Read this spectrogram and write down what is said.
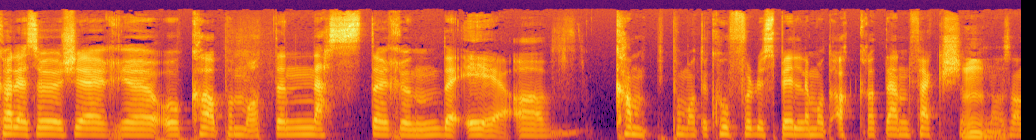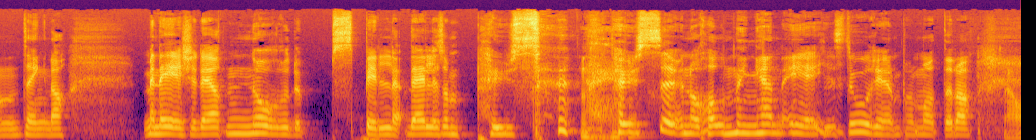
hva det er som skjer, eh, og hva på en måte neste runde er av kamp, på en måte hvorfor du spiller mot akkurat den faction og sånne ting, da. Men det er ikke det at når du spiller Det er liksom pause. Pauseunderholdningen er historien, på en måte, da. Ja.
